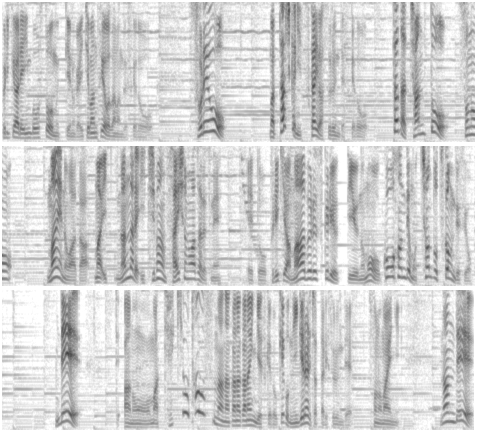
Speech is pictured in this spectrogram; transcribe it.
プリキュアレインボーストームっていうのが一番強い技なんですけど、それを、まあ、確かに使いはするんですけど、ただちゃんとその前の技、まあ、なんなら一番最初の技ですね、えっと、プリキュアマーブルスクリューっていうのも後半でもちゃんと使うんですよ。で、あのー、まあ、敵を倒すのはなかなかないんですけど、結構逃げられちゃったりするんで、その前に。なんで、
